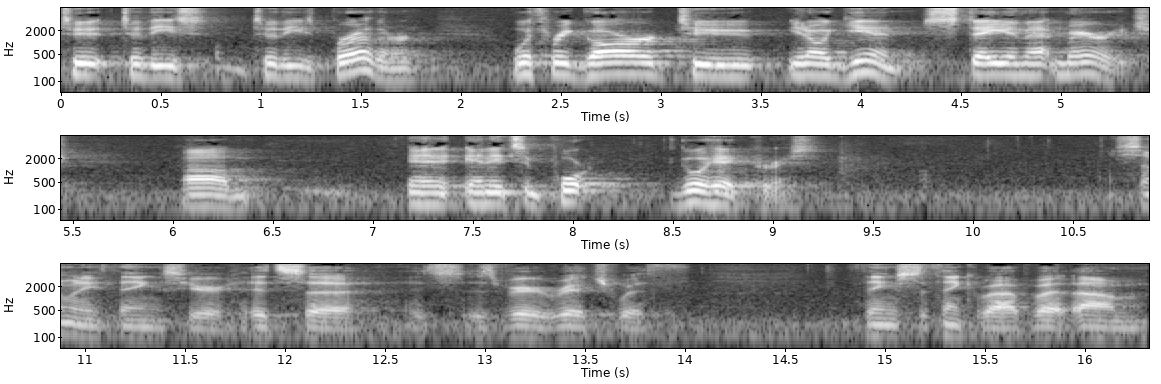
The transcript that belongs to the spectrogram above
to, to, these, to these brethren with regard to, you know, again, stay in that marriage. Um, and, and it's important. Go ahead, Chris. So many things here. It's, uh, it's, it's very rich with things to think about. But um,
